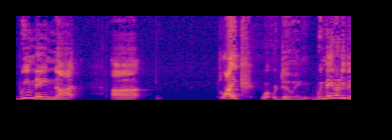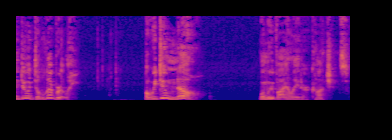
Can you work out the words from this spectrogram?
we may not uh, like what we're doing. We may not even do it deliberately. But we do know when we violate our conscience.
